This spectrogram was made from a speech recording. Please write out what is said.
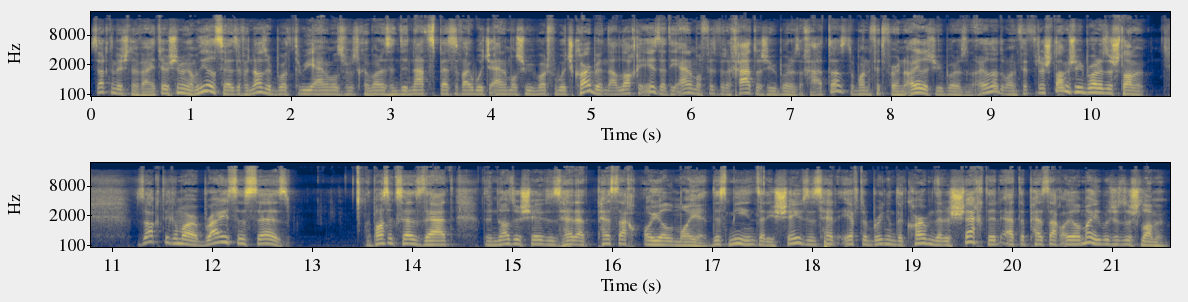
Zok the Mishnah Vaiter. Shimon Gamliel says if a Nazir brought three animals for his karbanos and did not specify which animal should be brought for which korban, the halacha is that the animal fit for the chatas should be brought as a chatas, the one fit for an oil should be brought as an oil, the one fit for the shlamim should be brought as a shlamim. Zakti Gemara, Brisa says, the pasuk says that the nazir shaves his head at Pesach oil moyed. This means that he shaves his head after bringing the carbon that is shechted at the Pesach oil moyed, which is the shlamim.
